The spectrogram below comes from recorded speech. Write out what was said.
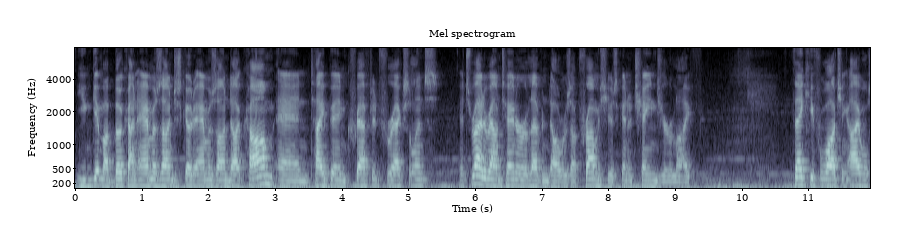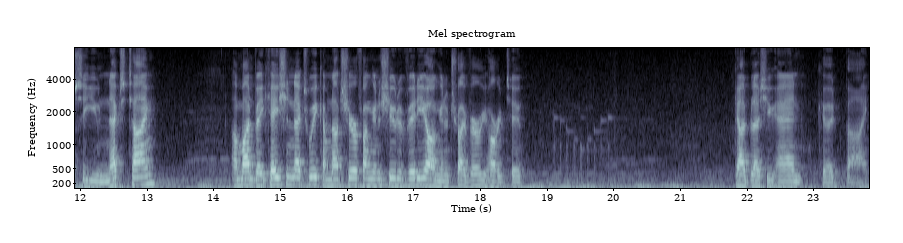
You can get my book on Amazon. Just go to Amazon.com and type in Crafted for Excellence. It's right around 10 or $11. I promise you it's going to change your life. Thank you for watching. I will see you next time. I'm on vacation next week. I'm not sure if I'm going to shoot a video. I'm going to try very hard to. God bless you and goodbye.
